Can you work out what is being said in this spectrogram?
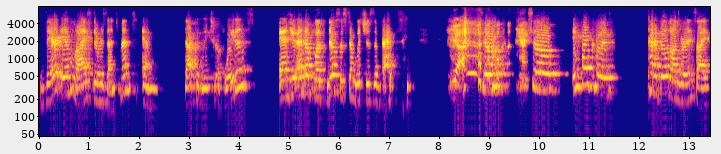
therein lies the resentment, and that could lead to avoidance, and you end up with no system, which is a bad thing. Yeah. so, so if I could kind of build on your insight,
